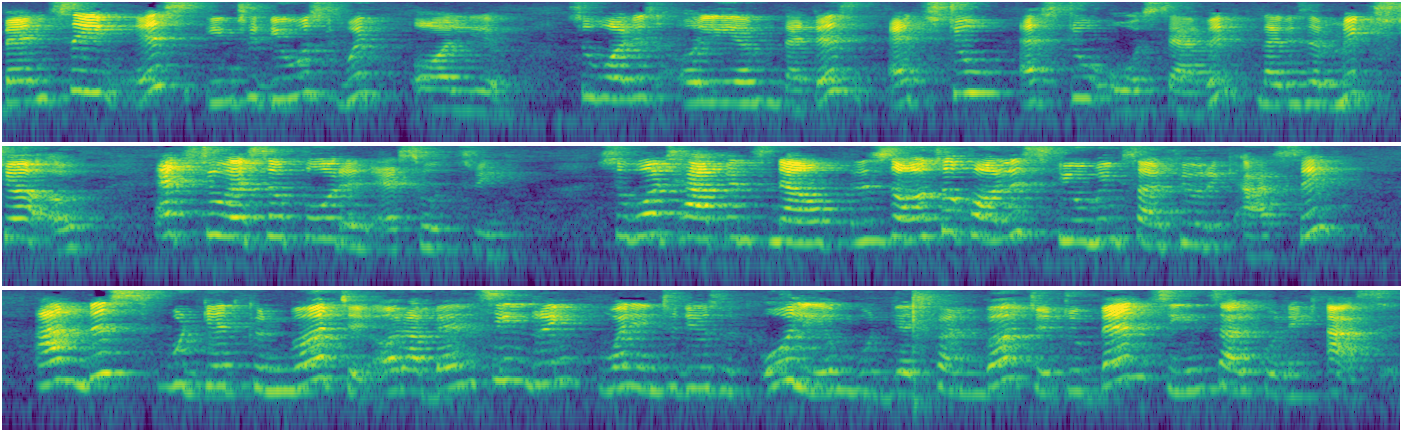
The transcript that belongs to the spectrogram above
Benzene is introduced with oleum. So what is oleum? That is H2S2O7. That is a mixture of H2SO4 and SO3. So what happens now? This is also called as fuming sulfuric acid and this would get converted or a benzene ring when introduced with oleum would get converted to benzene sulfonic acid.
